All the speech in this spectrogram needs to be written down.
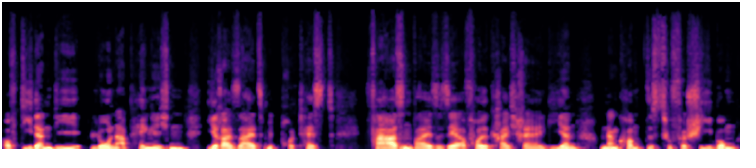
auf die dann die Lohnabhängigen ihrerseits mit Protest phasenweise sehr erfolgreich reagieren und dann kommt es zu Verschiebungen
